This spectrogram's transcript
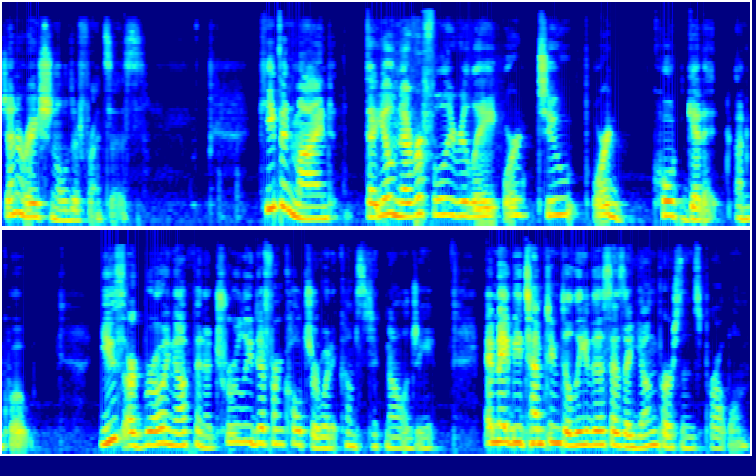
Generational differences. Keep in mind that you'll never fully relate or to or quote get it unquote. Youth are growing up in a truly different culture when it comes to technology. It may be tempting to leave this as a young person's problem,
